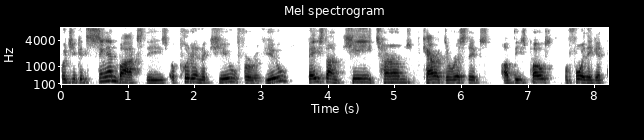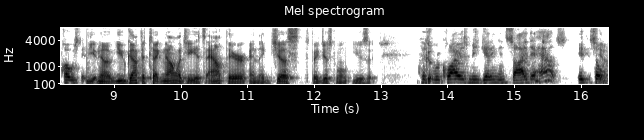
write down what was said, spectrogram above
but you could sandbox these or put in a queue for review based on key terms, characteristics of these posts before they get posted. You know, you've got the technology; it's out there, and they just they just won't use it because it requires me getting inside the house. It, so yeah.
